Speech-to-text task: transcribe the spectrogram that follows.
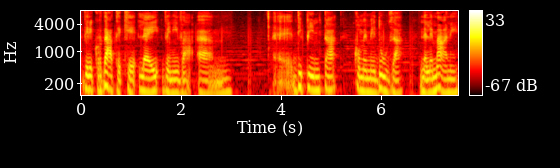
Vi ricordate che lei veniva ehm, eh, dipinta come Medusa nelle mani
